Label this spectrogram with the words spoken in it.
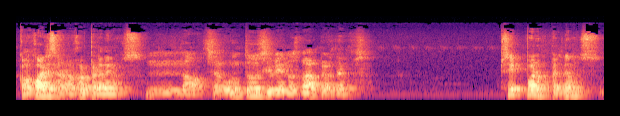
Con Juárez a lo mejor perdemos. No, según tú, si bien nos va, perdemos. Sí, bueno, perdemos.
